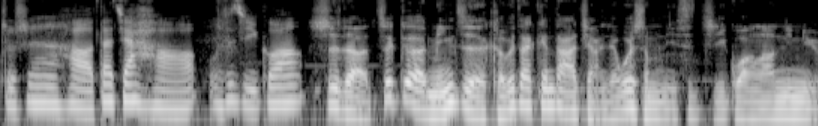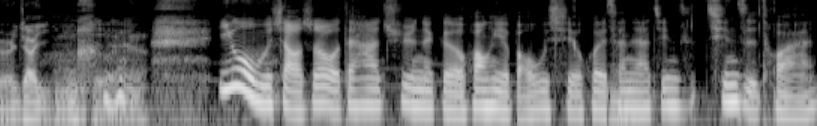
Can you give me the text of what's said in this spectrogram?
主持人好，大家好，我是极光。是的，这个名字可不可以再跟大家讲一下，为什么你是极光，然后你女儿叫银河呢？因为我们小时候我带她去那个荒野保护协会参加亲子亲子团，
